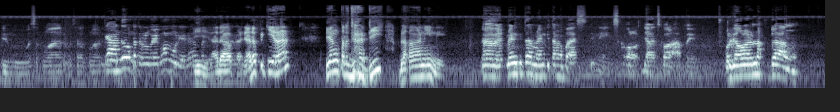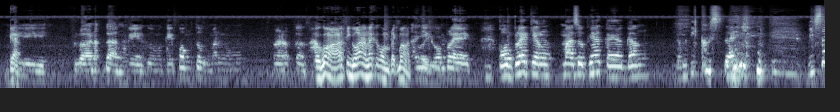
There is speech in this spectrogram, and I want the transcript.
ilmu masa keluar masa keluarga Kayak Ando enggak terlalu banyak ngomong nih ada. Iya, ada apa? nih? Ada pikiran yang terjadi belakangan ini. nah main kita main kita ngebahas ini sekolah jangan sekolah apa ya pergaulan anak gang Gang. Iya, pergaulan anak gang kayak gue sama Kepong tuh kemarin ngomong anak gang Oh, gue gak ngerti, gue kan anaknya komplek banget. Anjing komplek komplek yang masuknya kayak gang gang tikus anjing. Bisa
